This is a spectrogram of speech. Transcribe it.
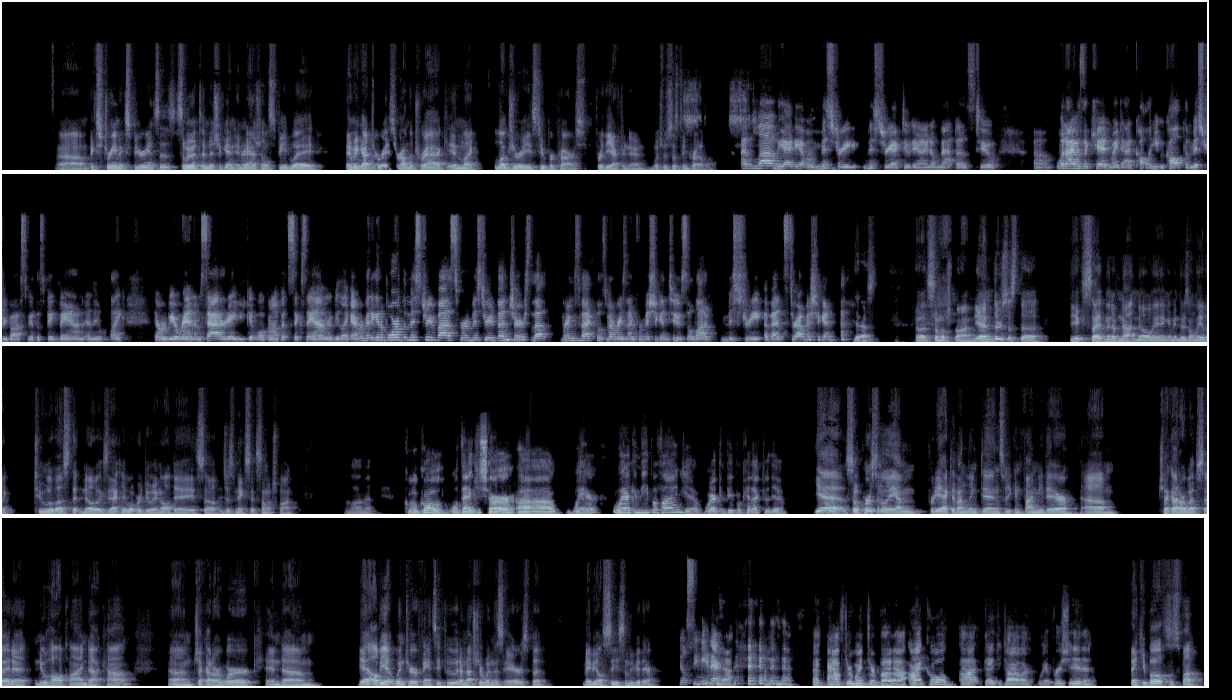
Um, extreme experiences. So we went to Michigan International Speedway and we got to race around the track in like luxury supercars for the afternoon, which was just incredible. I love the idea of a mystery mystery activity, and I know Matt does too. Um, when I was a kid, my dad called he would call it the mystery bus. We had this big van, and it like there would be a random Saturday. You'd get woken up at 6 a.m. and it'd be like, everybody get aboard the mystery bus for a mystery adventure. So that brings back those memories. And I'm from Michigan too. So a lot of mystery events throughout Michigan. yes. Oh, it's so much fun. Yeah. And there's just the, the excitement of not knowing. I mean, there's only like two of us that know exactly what we're doing all day. So it just makes it so much fun. I love it. Cool, cool. Well, thank you, sir. Uh, where where can people find you? Where can people connect with you? Yeah. So personally, I'm pretty active on LinkedIn, so you can find me there. Um, check out our website at newhallklein.com. Um, check out our work. And um, yeah, I'll be at Winter Fancy Food. I'm not sure when this airs, but maybe I'll see some of you there. You'll see me there. Yeah. After winter. But uh, all right, cool. Uh, thank you, Tyler. We appreciate it. Thank you both. This was fun.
